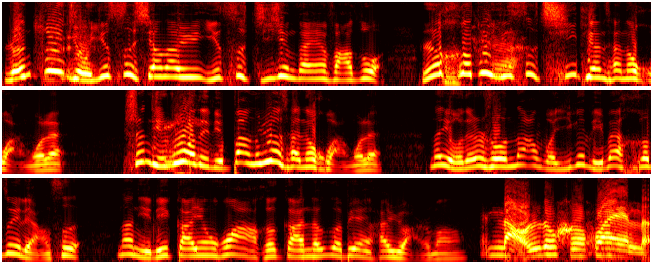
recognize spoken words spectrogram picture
人醉酒一次相当于一次急性肝炎发作，人喝醉一次七天才能缓过来，身体弱的得半个月才能缓过来。那有的人说，那我一个礼拜喝醉两次，那你离肝硬化和肝的恶变还远吗？脑子都喝坏了。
